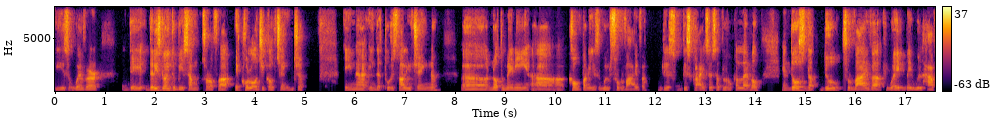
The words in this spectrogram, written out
is whether the, there is going to be some sort of uh, ecological change in, uh, in the tourist value chain. Uh, not many uh, companies will survive this, this crisis at local level. And those that do survive, uh, they will have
